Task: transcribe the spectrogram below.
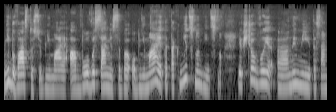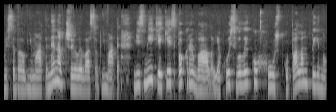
ніби вас хтось обнімає, або ви самі себе обнімаєте так міцно-міцно. Якщо ви е, не вмієте самі себе обнімати, не навчили вас обнімати, візьміть якесь покривало, якусь велику хустку, палантину,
